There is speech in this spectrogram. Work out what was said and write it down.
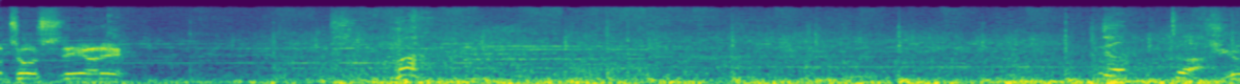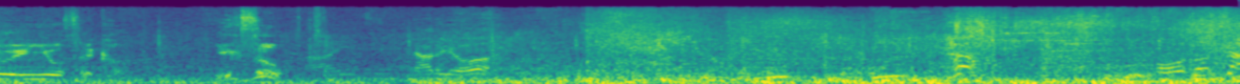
の調子でやれよっと救援要請か。行くぞ。なるよ。はっ。落とした。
